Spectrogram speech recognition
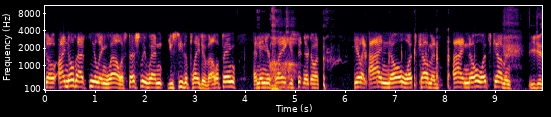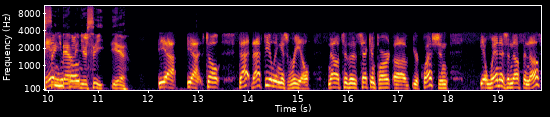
so I know that feeling well, especially when you see the play developing, and then you're oh. playing, you're sitting there going. You're like, I know what's coming. I know what's coming. You just sink you, down in your seat. Yeah. Yeah, yeah. So that that feeling is real. Now to the second part of your question, you know, when is enough enough?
